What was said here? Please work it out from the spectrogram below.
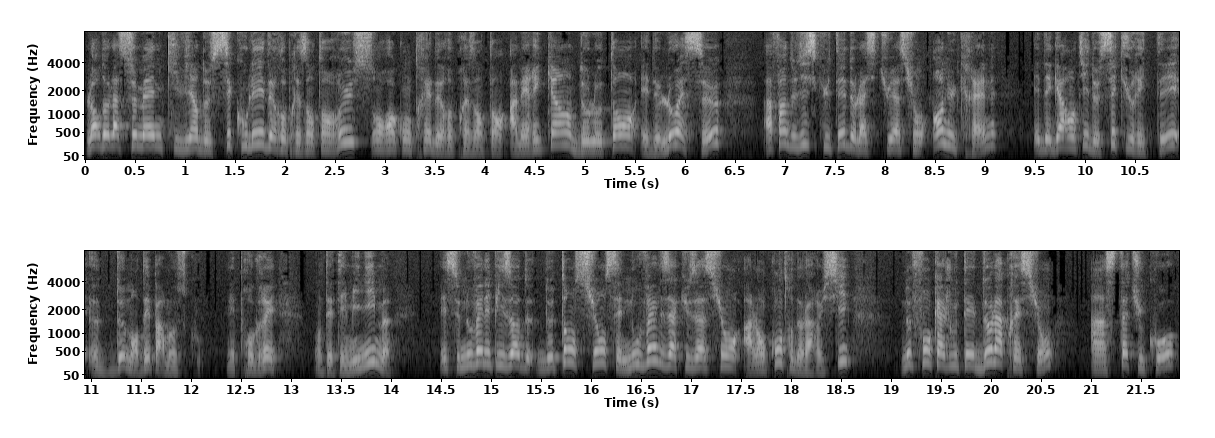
Lors de la semaine qui vient de s'écouler, des représentants russes ont rencontré des représentants américains, de l'OTAN et de l'OSCE afin de discuter de la situation en Ukraine et des garanties de sécurité demandées par Moscou. Les progrès ont été minimes, et ce nouvel épisode de tension, ces nouvelles accusations à l'encontre de la Russie, ne font qu'ajouter de la pression à un statu quo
